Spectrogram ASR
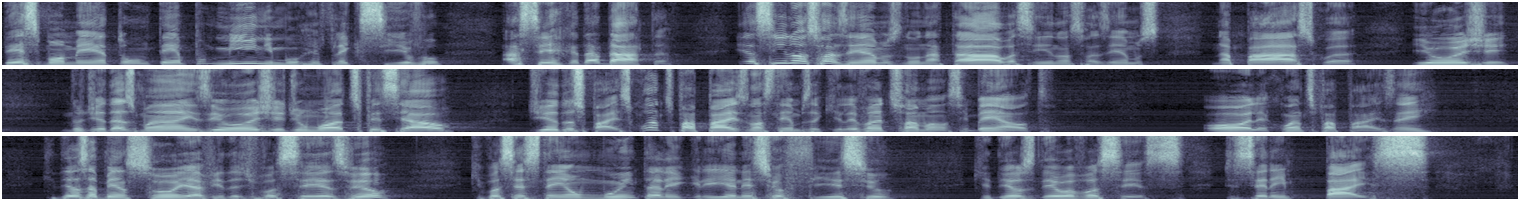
desse momento um tempo mínimo reflexivo acerca da data. E assim nós fazemos no Natal, assim nós fazemos na Páscoa, e hoje, no Dia das Mães, e hoje, de um modo especial, Dia dos Pais. Quantos papais nós temos aqui? Levante sua mão assim, bem alto. Olha, quantos papais, hein? Que Deus abençoe a vida de vocês, viu? Que vocês tenham muita alegria nesse ofício que Deus deu a vocês, de serem pais.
